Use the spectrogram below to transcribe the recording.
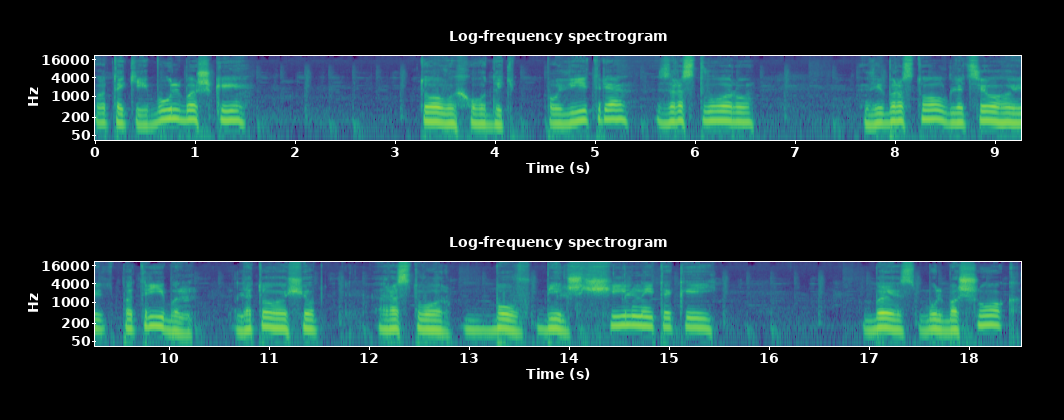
отакі бульбашки, то виходить повітря з раствору. Вібростол для цього потрібен, для того, щоб раствор був більш щільний такий, без бульбашок.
